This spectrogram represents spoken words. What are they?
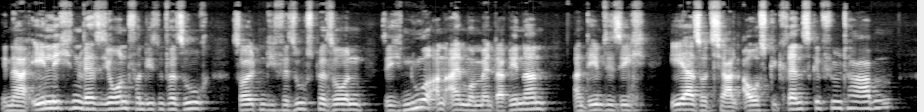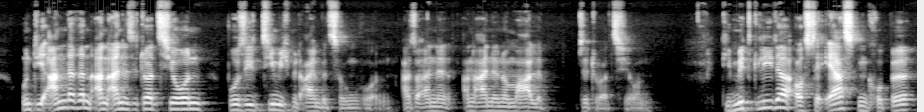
In einer ähnlichen Version von diesem Versuch sollten die Versuchspersonen sich nur an einen Moment erinnern, an dem sie sich eher sozial ausgegrenzt gefühlt haben und die anderen an eine Situation, wo sie ziemlich mit einbezogen wurden, also eine, an eine normale Situation. Die Mitglieder aus der ersten Gruppe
